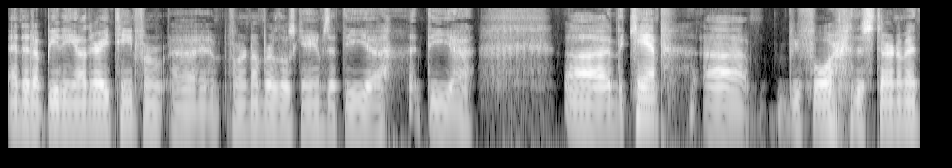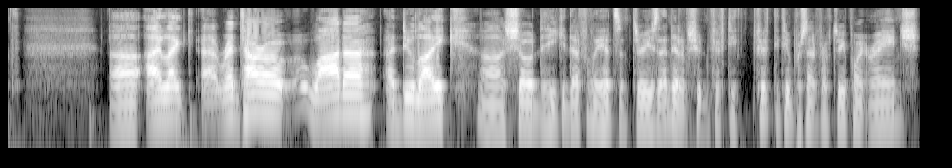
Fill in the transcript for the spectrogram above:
ended up beating under 18 for uh, for a number of those games at the uh, at the uh, uh, the camp uh, before this tournament. Uh, I like uh, Rentaro Wada. I do like. Uh, showed he could definitely hit some threes. Ended up shooting 52 percent from three point range,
